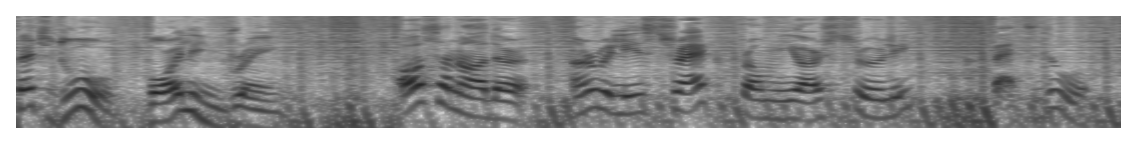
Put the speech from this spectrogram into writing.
PETDuo Boiling Brain. Also, another unreleased track from yours truly, Pet Duo.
